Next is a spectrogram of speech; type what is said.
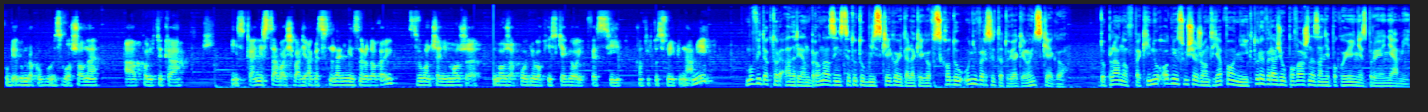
w ubiegłym roku były zgłoszone, a polityka chińska nie stała się bardziej agresywna na międzynarodowej, z wyłączeniem Morza, Morza Południowochińskiego i kwestii konfliktu z Filipinami. Mówi dr Adrian Brona z Instytutu Bliskiego i Dalekiego Wschodu Uniwersytetu Jagiellońskiego. Do planów Pekinu odniósł się rząd Japonii, który wyraził poważne zaniepokojenie zbrojeniami.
